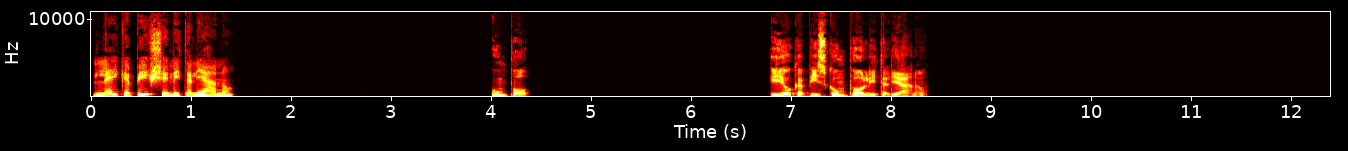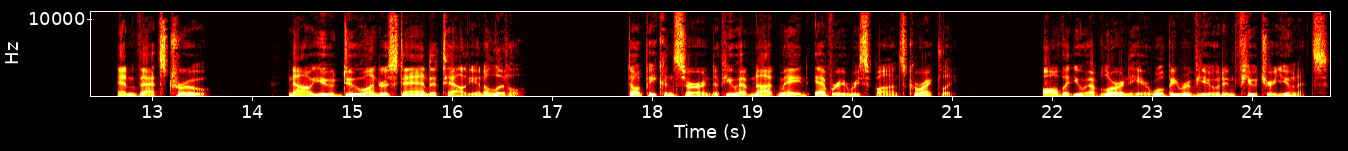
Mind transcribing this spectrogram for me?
Lei capisce l'italiano? Un po'. Io capisco un po' l'italiano. And that's true. Now you do understand Italian a little. Don't be concerned if you have not made every response correctly. All that you have learned here will be reviewed in future units.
